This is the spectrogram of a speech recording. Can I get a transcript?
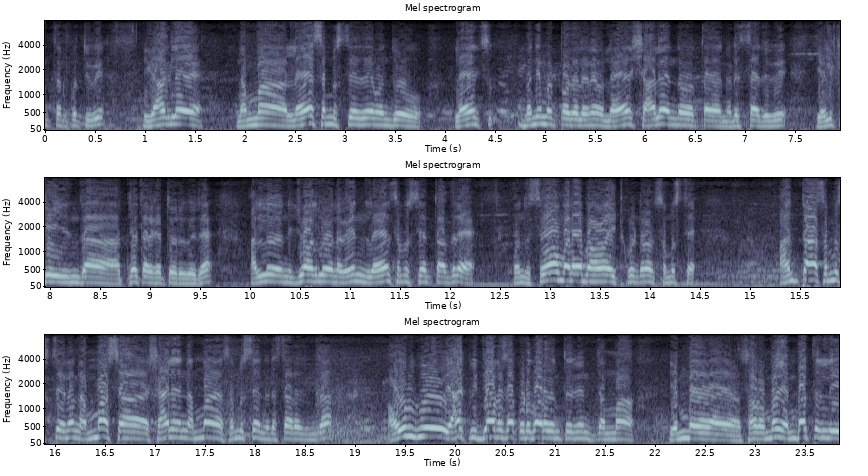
ಅಂತ ಅನ್ಕೋತೀವಿ. ಈಗಾಗಲೇ ನಮ್ಮ ಲಯ ಸಂಸ್ಥೆಯ ಒಂದು ಲಯನ್ಸ್ ಬನ್ನಿ ಮಂಟಪದಲ್ಲೇ ಲಯನ್ಸ್ ಶಾಲೆಯನ್ನು ನಡೆಸ್ತಾ ಇದ್ದೀವಿ ಎಲ್ ಕೆ ಜಿಯಿಂದ ಹತ್ತನೇ ತರಗತಿವರೆಗೂ ಇದೆ. ಅಲ್ಲೂ ನಿಜವಾಗ್ಲೂ ನಾವೇನು ಲಯನ್ ಸಂಸ್ಥೆ ಅಂತ ಅಂದರೆ ಒಂದು ಸೇವಾ ಮನೋಭಾವ ಇಟ್ಕೊಂಡಿರೋ ಒಂದು ಸಂಸ್ಥೆ. ಅಂಥ ಸಂಸ್ಥೆಯನ್ನು ನಮ್ಮ ಶಾಲೆ ನಮ್ಮ ಸಂಸ್ಥೆ ನಡೆಸ್ತಾ ಇರೋದ್ರಿಂದ ಅವ್ರಿಗೂ ಯಾಕೆ ವಿದ್ಯಾಭ್ಯಾಸ ಕೊಡಬಾರದು ಅಂತ ನಮ್ಮ ಎಂಬ ಸಾವಿರದ ಒಂಬೈನೂರ ಎಂಬತ್ತರಲ್ಲಿ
